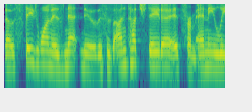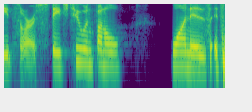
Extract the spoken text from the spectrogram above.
you know, stage one is net new. This is untouched data. It's from any lead source. Stage two in funnel one is it's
